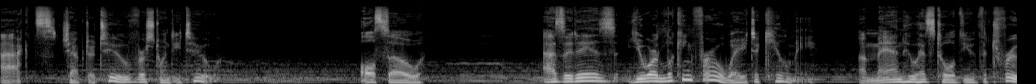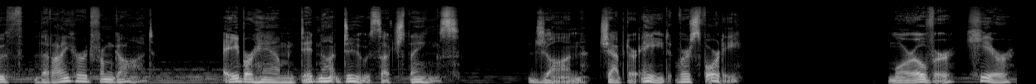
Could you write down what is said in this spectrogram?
Acts chapter 2 verse 22. Also, as it is, you are looking for a way to kill me, a man who has told you the truth that I heard from God. Abraham did not do such things. John chapter 8 verse 40. Moreover, here,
